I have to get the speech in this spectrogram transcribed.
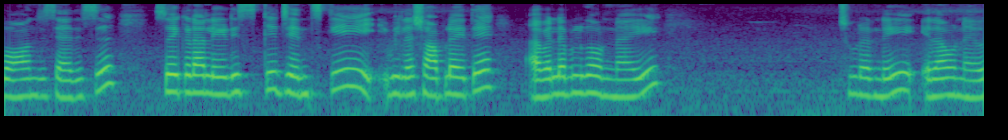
బాగుంది శారీస్. సో ఇక్కడ లేడీస్కి జెంట్స్కి వీళ్ళ షాప్లో అయితే అవైలబుల్గా ఉన్నాయి. చూడండి ఎలా ఉన్నాయో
